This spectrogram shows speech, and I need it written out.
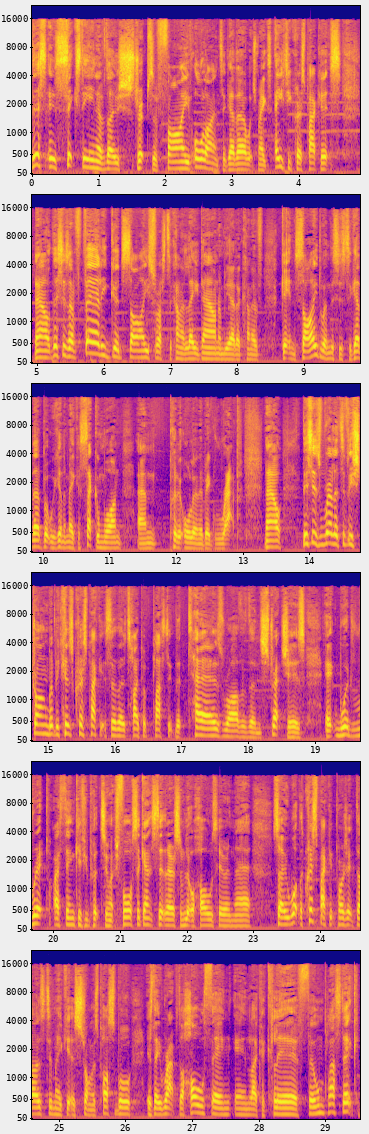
This is 16 of those strips of five, all ironed together, which makes 80 crisp packets. Now, this is a fairly good size for us to kind of lay down and be able to kind of get inside when this is together, but we're going to make a second one and put it all in a big wrap. Now, this is relatively strong, but because crisp packets are the type of plastic that tears rather than stretches, it would rip, I think, if you put too much force against it. There are some little holes here and there. So, what the crisp packet project does to make it as strong as possible is they wrap the whole thing in like a clear film plastic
